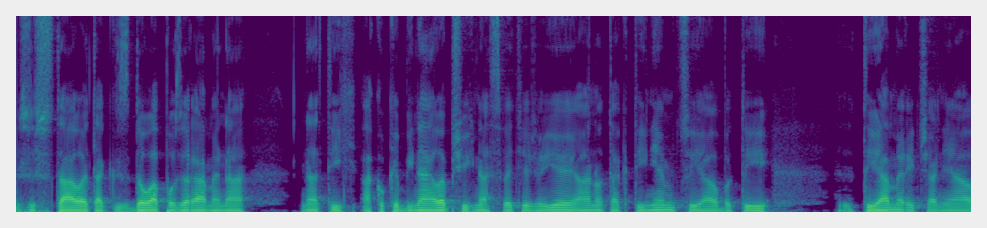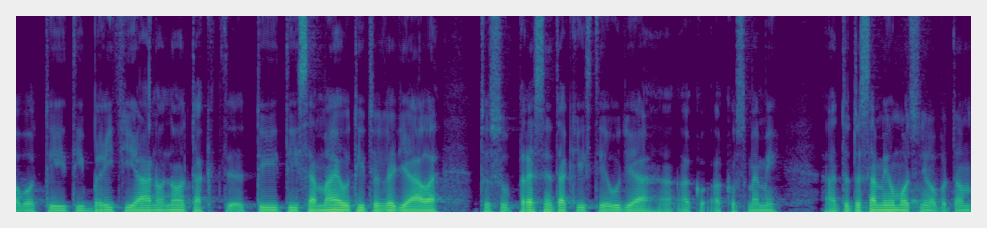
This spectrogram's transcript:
že stále tak z dola pozeráme na, na tých ako keby najlepších na svete, že je áno, tak tí Nemci alebo tí tí Američania alebo tí, tí Briti, áno, no tak tí, tí sa majú, tí to vedia, ale to sú presne takí istí ľudia, ako, ako sme my. A toto sa mi umocnilo potom,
